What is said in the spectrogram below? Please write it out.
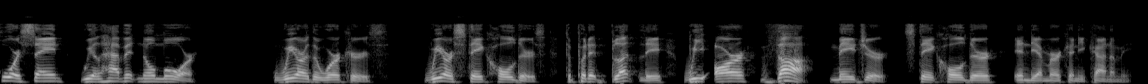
who are saying we'll have it no more. We are the workers. We are stakeholders. To put it bluntly, we are the major stakeholder in the American economy.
